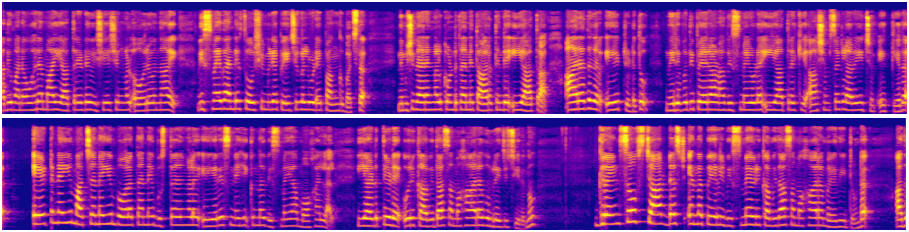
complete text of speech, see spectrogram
അതിമനോഹരമായ യാത്രയുടെ വിശേഷങ്ങൾ ഓരോന്നായി വിസ്മയ തന്റെ സോഷ്യൽ മീഡിയ പേജുകളിലൂടെ പങ്കുവച്ചത്. നിമിഷ നേരങ്ങൾ കൊണ്ട് തന്നെ താരത്തിന്റെ ഈ യാത്ര ആരാധകർ ഏറ്റെടുത്തു. നിരവധി പേരാണ് വിസ്മയുടെ ഈ യാത്രയ്ക്ക് ആശംസകൾ അറിയിച്ചും എത്തിയത്. ഏട്ടനെയും അച്ഛനെയും പോലെ തന്നെ പുസ്തകങ്ങളെ ഏറെ സ്നേഹിക്കുന്ന വിസ്മയ മോഹൻലാൽ ഈ അടുത്തിടെ ഒരു കവിതാ സമാഹാരവും രചിച്ചിരുന്നു. ഗ്രൈൻസ് ഓഫ് സ്റ്റാർ ഡസ്റ്റ് എന്ന പേരിൽ വിസ്മയ ഒരു കവിതാ സമാഹാരം എഴുതിയിട്ടുണ്ട്. അത്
